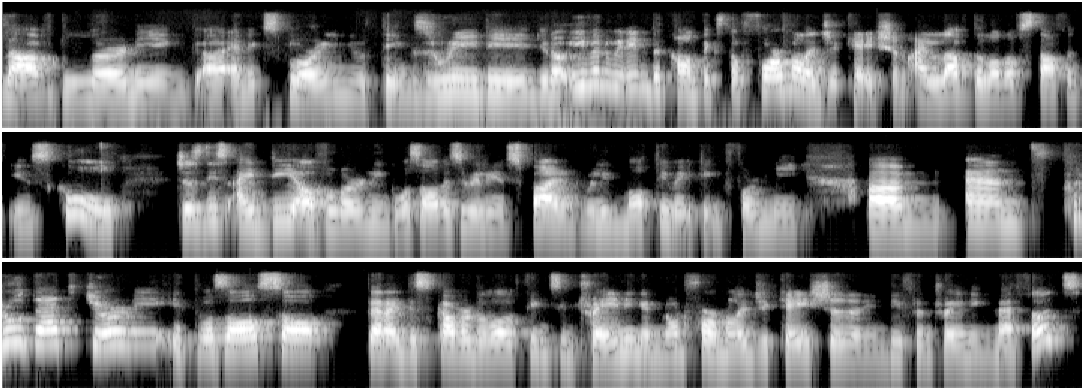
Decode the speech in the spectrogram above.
loved learning uh, and exploring new things, reading, you know, even within the context of formal education. I loved a lot of stuff in school. Just this idea of learning was always really inspiring, really motivating for me. Um, and through that journey, it was also that I discovered a lot of things in training and non formal education and in different training methods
